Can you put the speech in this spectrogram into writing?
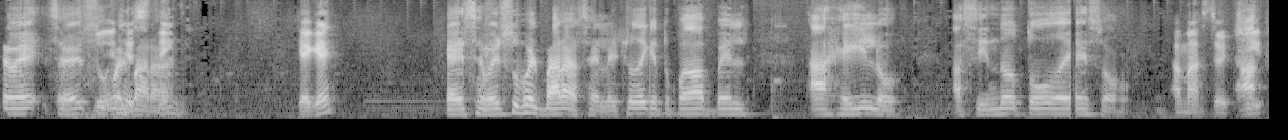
Se ve, se ve súper barato. ¿Qué qué? Eh, se ve súper barato. El hecho de que tú puedas ver a Halo haciendo todo eso. A Master Ah. Chief.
